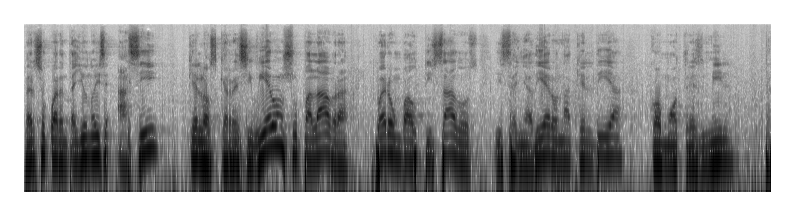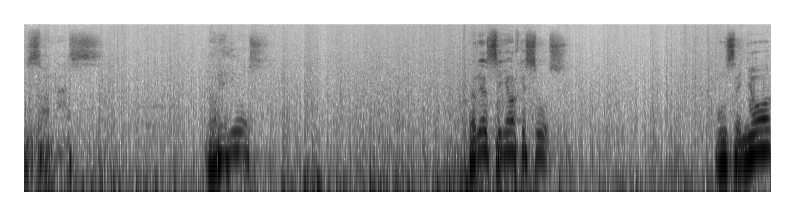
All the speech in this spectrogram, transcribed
Verso 41 dice, así que los que recibieron su palabra fueron bautizados y se añadieron aquel día como tres mil personas. Gloria a Dios. Gloria al Señor Jesús. Un Señor,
